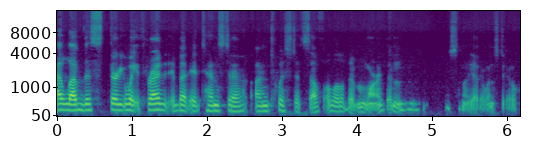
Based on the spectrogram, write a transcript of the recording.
I love this 30 weight thread, but it tends to untwist itself a little bit more than some of the other ones do.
